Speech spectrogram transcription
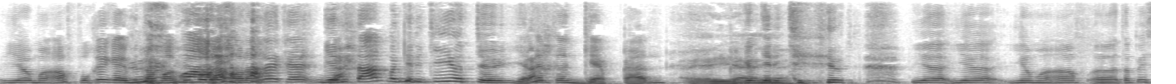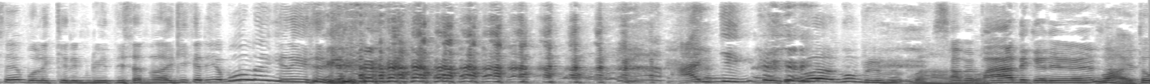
iya maaf, pokoknya kayak minta maaf gitu orangnya kayak jadi takut jadi ciut cuy, ya kan ke gap kan, Eh, ke iya, gap jadi iya. ciut. Ya, ya, ya maaf, eh, tapi saya boleh kirim duit di sana lagi kan? Ya boleh gitu. Anjing, gua gua bener-bener wah. Sampai gua- panik ya dia. Wah itu,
